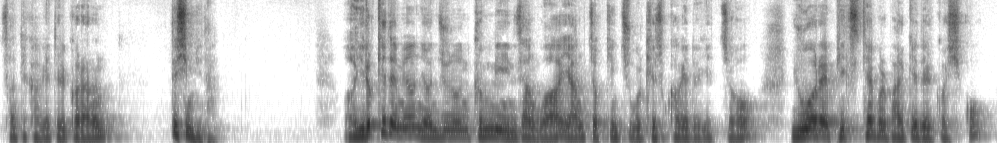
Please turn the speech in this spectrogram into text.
선택하게 될 거라는 뜻입니다. 어, 이렇게 되면 연준은 금리 인상과 양적 긴축을 계속하게 되겠죠. 6월에 빅스텝을 밟게 될 것이고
